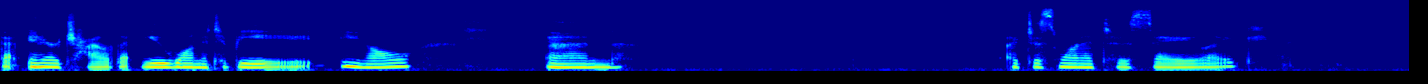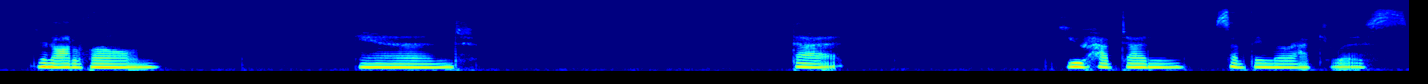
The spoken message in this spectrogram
that inner child that you wanted to be, you know, and I just wanted to say, like, you're not alone. And that you have done something miraculous.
